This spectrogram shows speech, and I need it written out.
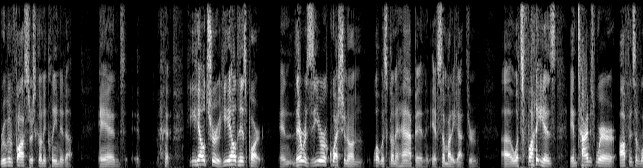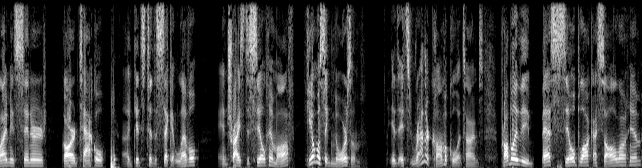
Reuben Foster's going to clean it up. And he held true. He held his part. And there was zero question on what was going to happen if somebody got through. Uh, what's funny is in times where offensive lineman, center, guard, tackle uh, gets to the second level and tries to seal him off, he almost ignores him. It, it's rather comical at times. Probably the best seal block I saw on him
